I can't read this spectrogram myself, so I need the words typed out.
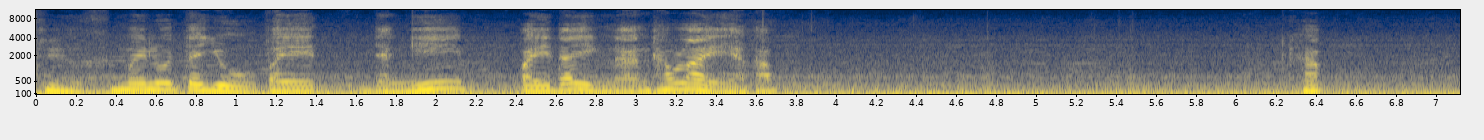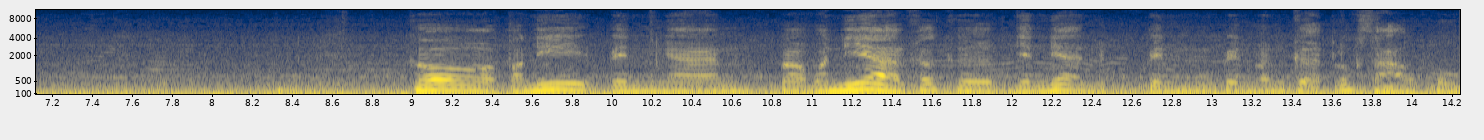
คือไม่รู้จะอยู่ไปอย่างนี้ไปได้อีกนานเท่าไหร่อะครับ ก็ตอนนี้เป็นงานวันเนี้ยก็คือเย็นเนี้ยเป็นเป็นวันเกิดลูกสาวผม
